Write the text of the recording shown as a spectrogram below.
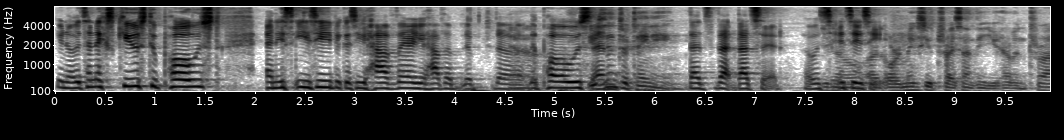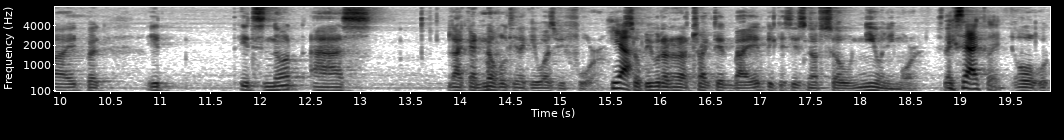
you know it's an excuse to post, and it's easy because you have there you have the the, the, Yeah. the post It's and entertaining. that's that that's it. So it's you it's easy. Or, or it makes you try something you haven't tried, but it it's not as like a novelty like it was before. Yeah. So people are not attracted by it because it's not so new anymore. Like, Exactly. oh,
